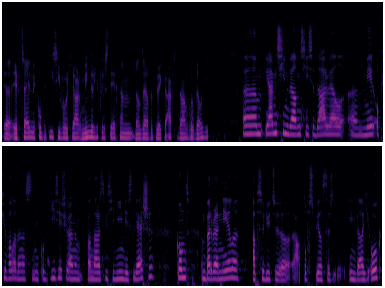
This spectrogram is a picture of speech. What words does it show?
heeft zij in de competitie vorig jaar minder gepresteerd dan, dan zij op het WK heeft gedaan voor België? Um, ja, misschien wel. Misschien is ze daar wel uh, meer opgevallen dan als ze in de competitie heeft gedaan. Vandaar dat ze misschien niet in dit lijstje komt. Een Barbara Nelen, absoluut uh, ja, topspeelster in België ook.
